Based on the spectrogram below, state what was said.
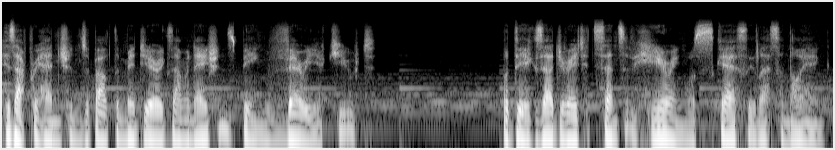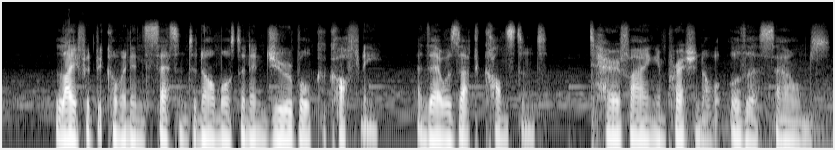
his apprehensions about the mid year examinations being very acute. But the exaggerated sense of hearing was scarcely less annoying. Life had become an incessant and almost unendurable cacophony, and there was that constant, terrifying impression of other sounds,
